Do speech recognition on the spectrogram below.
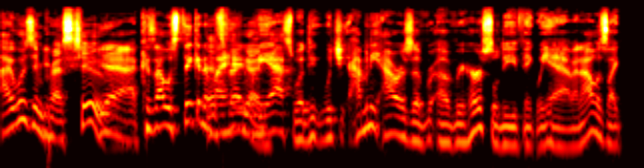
I was impressed too. yeah, because I was thinking in That's my very head when he asked, "Well, do, would you, how many hours of, of rehearsal do you think we have?" And I was like,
